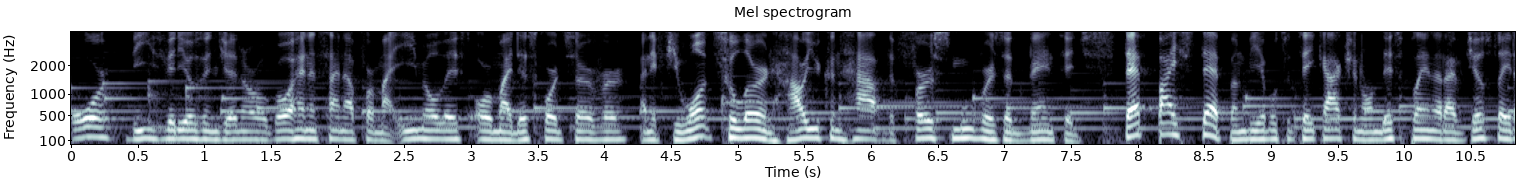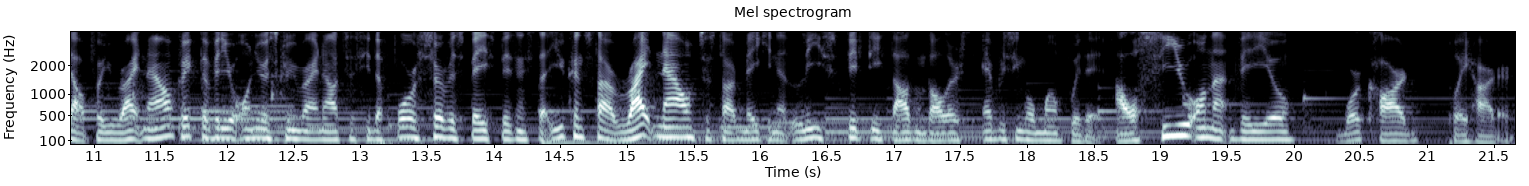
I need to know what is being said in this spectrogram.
or these videos in general, go ahead and sign up for my email list or my Discord server. And if you want to learn how you can have the first mover's advantage step by step and be able to take action on this plan that I've just laid out for you right now, click the video on your screen right now to see the four service-based business that you can start right now to start making at least $50,000 every single month with it. I'll see you on that video. Work hard, play harder.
